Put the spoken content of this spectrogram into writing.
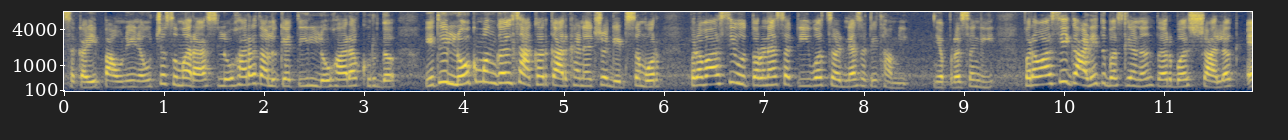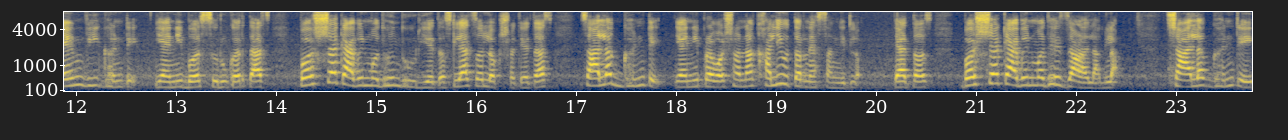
सकाळी पावणे नऊच्या सुमारास लोहारा तालुक्यातील लोहारा खुर्द येथील लोकमंगल साखर कारखान्याच्या गेटसमोर प्रवासी उतरण्यासाठी व चढण्यासाठी थांबली. या प्रसंगी प्रवासी गाडीत बसल्यानंतर बस चालक एम व्ही घंटे यांनी बस सुरू करताच बसच्या कॅबिनमधून धूर येत असल्याचं लक्षात येताच चालक घंटे यांनी प्रवाशांना खाली उतरण्यास सांगितलं. त्यातच बसच्या कॅबिनमध्ये जाळ लागला. चालक घंटे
